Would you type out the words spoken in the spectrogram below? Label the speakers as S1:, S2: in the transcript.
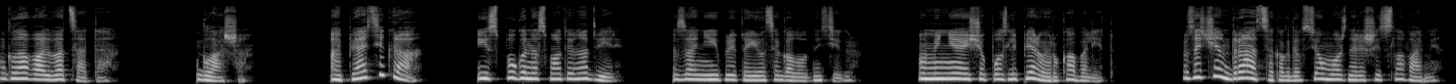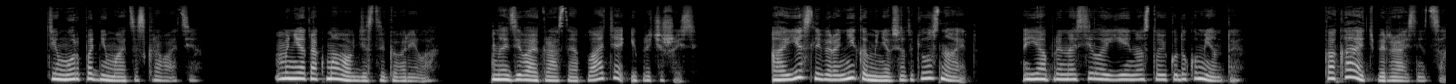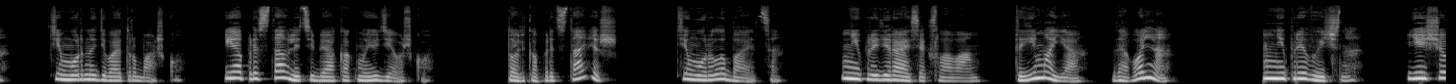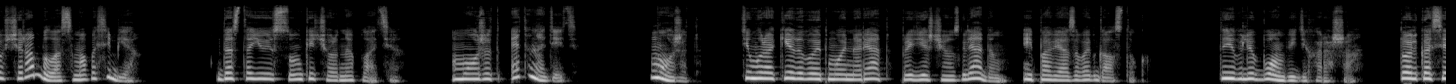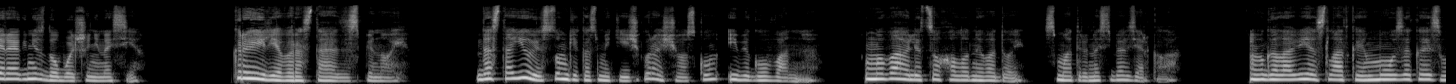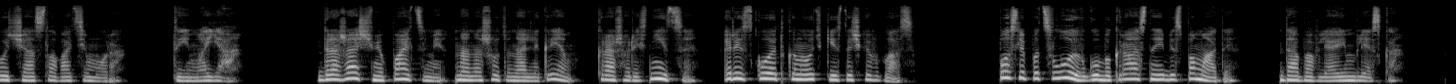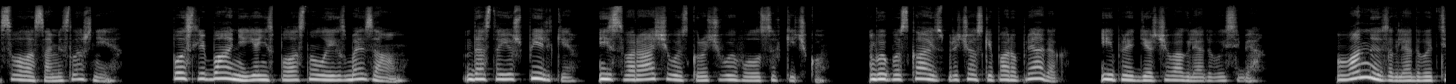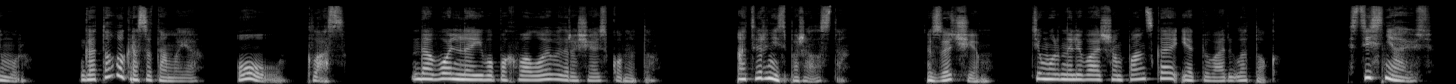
S1: Глава двадцатая. Глаша. «Опять игра?» Испуганно смотрю на дверь. За ней притаился голодный тигр. У меня еще после первой рука болит. Зачем драться, когда все можно решить словами? Тимур поднимается с кровати. Мне так мама в детстве говорила. Надевай красное платье и причешись. А если Вероника меня все-таки узнает? Я приносила ей на стойку документы. Какая теперь разница? Тимур надевает рубашку. «Я представлю тебя как мою девушку». «Только представишь?» Тимур улыбается. «Не придирайся к словам. Ты моя. Довольна?» «Непривычно. Еще вчера была сама по себе». Достаю из сумки черное платье. «Может, это надеть?» «Может». Тимур окидывает мой наряд придирчивым взглядом и повязывает галстук. «Ты в любом виде хороша. Только серое гнездо больше не носи. Крылья вырастают за спиной. Достаю из сумки косметичку, расческу и бегу в ванную. Умываю лицо холодной водой, смотрю на себя в зеркало. В голове сладкой музыкой звучат слова Тимура. «Ты моя». Дрожащими пальцами наношу тональный крем, крашу ресницы, рискуя ткнуть кисточкой в глаз. После поцелуев губы красные без помады, добавляю им блеска. С волосами сложнее. После бани я не сполоснула их с бальзамом. Достаю шпильки и сворачиваю, скручиваю волосы в кичку. Выпускаю из прически пару прядок и придирчиво оглядываю себя. В ванную заглядывает Тимур. «Готова, красота моя?» «Оу, класс!» Довольная его похвалой, возвращаюсь в комнату. «Отвернись, пожалуйста».
S2: «Зачем?»
S1: Тимур наливает шампанское и отпивает глоток. «Стесняюсь».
